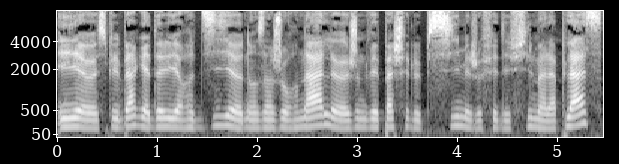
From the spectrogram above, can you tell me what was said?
et euh, Spielberg a d'ailleurs dit euh, dans un journal, euh, je ne vais pas chez le psy, mais je fais des films à la place.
